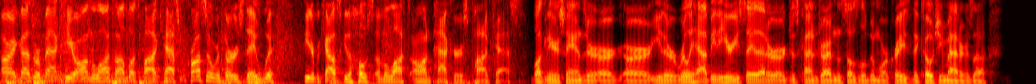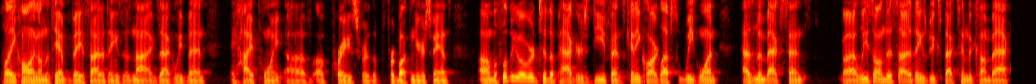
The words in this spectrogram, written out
All right, guys, we're back here on the Locked On Bucs podcast, crossover Thursday with Peter Bukowski, the host of the Locked On Packers podcast. Buccaneers fans are, are, are either really happy to hear you say that or, are just kind of driving themselves a little bit more crazy that coaching matters. Uh, play calling on the Tampa Bay side of things has not exactly been a high point of, of praise for the for Buccaneers fans. Um, but flipping over to the Packers defense, Kenny Clark left week one, hasn't been back since. Uh, at least on this side of things, we expect him to come back.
